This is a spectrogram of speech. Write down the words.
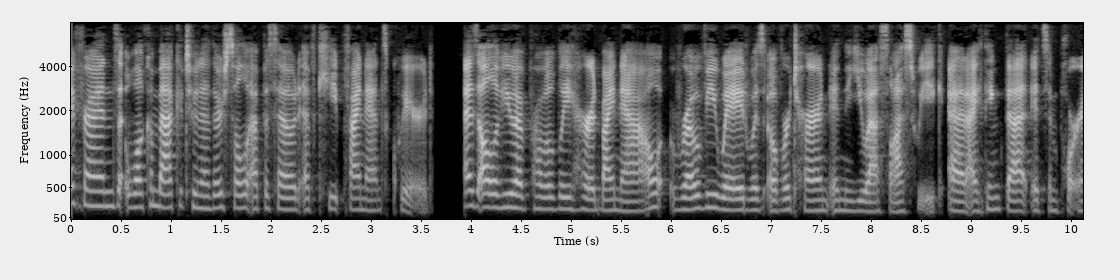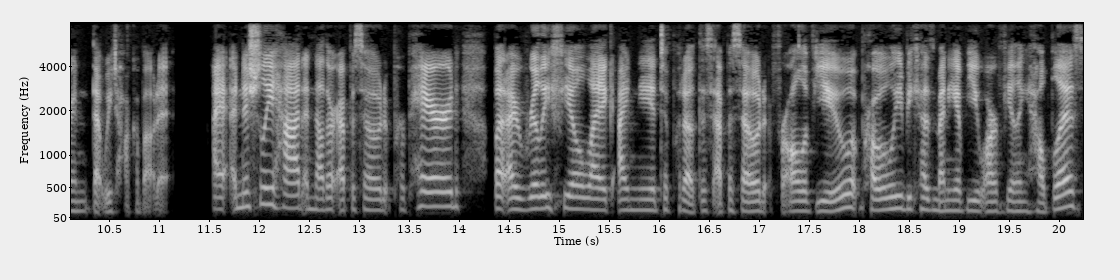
Hi, friends. Welcome back to another solo episode of Keep Finance Queered. As all of you have probably heard by now, Roe v. Wade was overturned in the US last week, and I think that it's important that we talk about it. I initially had another episode prepared, but I really feel like I needed to put out this episode for all of you, probably because many of you are feeling helpless.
